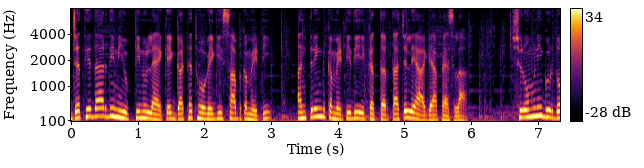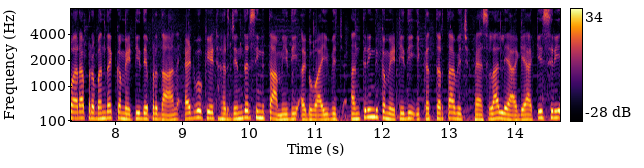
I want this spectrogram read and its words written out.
ਜਥੇਦਾਰ ਦੀ ਨਿਯੁਕਤੀ ਨੂੰ ਲੈ ਕੇ ਗਠਿਤ ਹੋਵੇਗੀ ਸਬ ਕਮੇਟੀ ਅੰਤਰਿੰਗ ਕਮੇਟੀ ਦੀ ਇਕੱਤਰਤਾ 'ਚ ਲਿਆ ਗਿਆ ਫੈਸਲਾ ਸ਼੍ਰੋਮਣੀ ਗੁਰਦੁਆਰਾ ਪ੍ਰਬੰਧਕ ਕਮੇਟੀ ਦੇ ਪ੍ਰਧਾਨ ਐਡਵੋਕੇਟ ਹਰਜਿੰਦਰ ਸਿੰਘ ਧਾਮੀ ਦੀ ਅਗਵਾਈ ਵਿੱਚ ਅੰਤਰਿੰਗ ਕਮੇਟੀ ਦੀ ਇਕੱਤਰਤਾ ਵਿੱਚ ਫੈਸਲਾ ਲਿਆ ਗਿਆ ਕਿ ਸ੍ਰੀ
